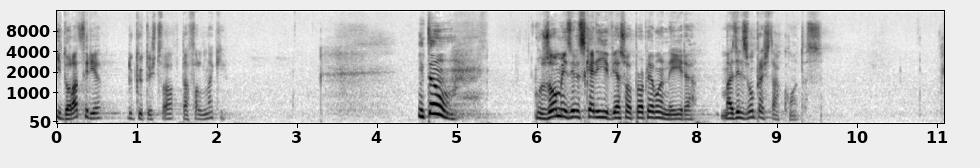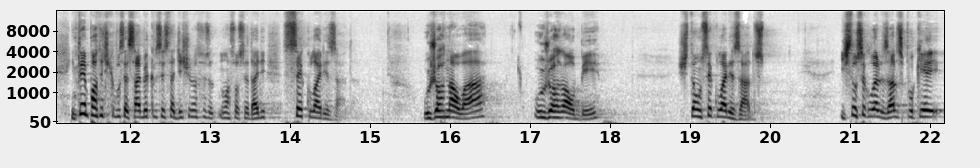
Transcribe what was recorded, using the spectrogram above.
Idolatria, do que o texto está falando aqui. Então, os homens eles querem viver a sua própria maneira, mas eles vão prestar contas. Então é importante que você saiba que você está diante de uma sociedade secularizada. O jornal A, o jornal B, estão secularizados. Estão secularizados porque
